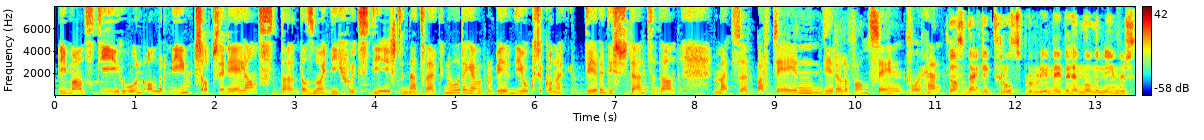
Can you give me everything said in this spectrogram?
Iemand die gewoon onderneemt op zijn eiland, dat, dat, is nooit niet goed. Die heeft een netwerk nodig en we proberen die ook te connecteren, die studenten dan, met partijen die relevant zijn voor hen. Dat is denk ik het grootste probleem bij beginnende ondernemers,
